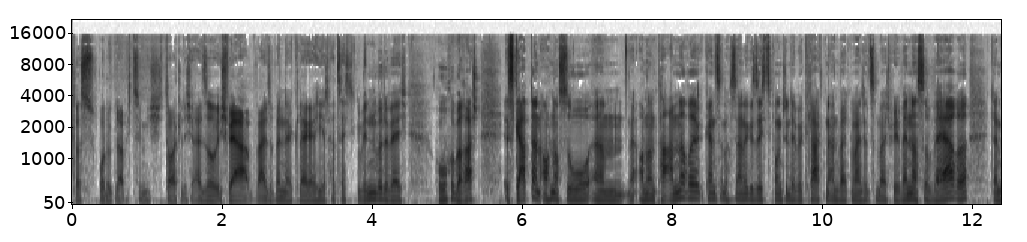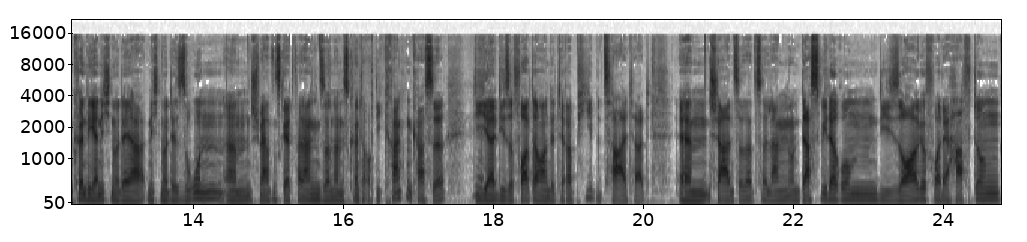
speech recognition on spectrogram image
das wurde, glaube ich, ziemlich deutlich. Also ich wäre, also wenn der Kläger hier tatsächlich gewinnen würde, wäre ich hoch überrascht. Es gab dann auch noch so, ähm, auch noch ein paar andere ganz interessante Gesichtspunkte. Der Beklagtenanwalt meinte zum Beispiel, wenn das so wäre, dann könnte ja nicht nur der, nicht nur der Sohn ähm, Schmerzensgeld verlangen, sondern es könnte auch die Krankenkasse, die ja, ja diese fortdauernde Therapie bezahlt hat, ähm, Schadensersatz erlangen. Und das wiederum die Sorge vor der Haftung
